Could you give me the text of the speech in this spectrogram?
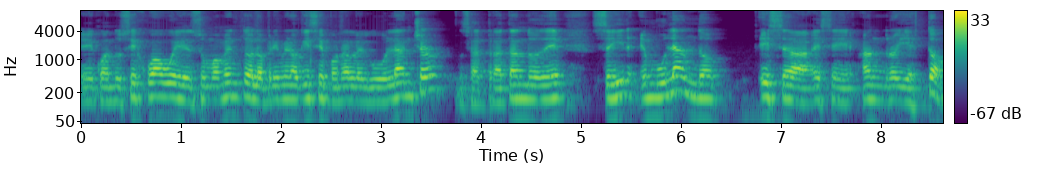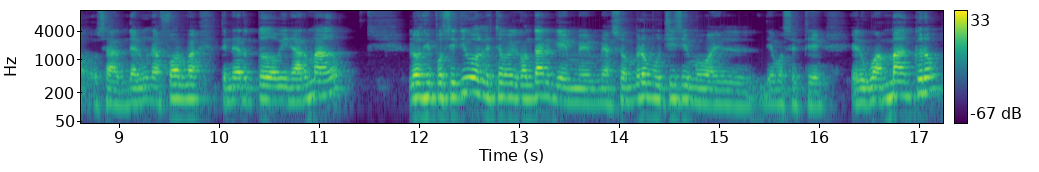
eh, cuando usé Huawei en su momento, lo primero que hice es ponerle el Google Launcher, o sea, tratando de seguir emulando esa, ese Android stock, o sea, de alguna forma tener todo bien armado. Los dispositivos les tengo que contar que me, asombró muchísimo el, digamos, este, el One Macro,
